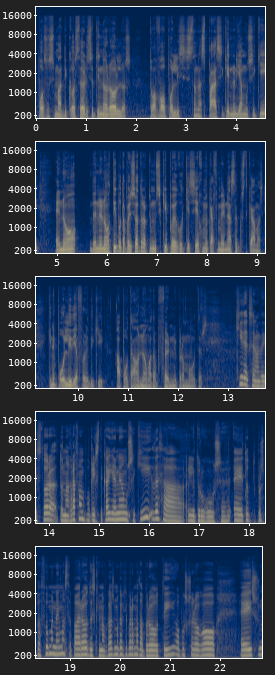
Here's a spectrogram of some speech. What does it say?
πόσο σημαντικός θεωρείς ότι είναι ο ρόλος του Αβόπολης στο να σπάσει καινούργια μουσική ενώ δεν εννοώ τίποτα περισσότερο από τη μουσική που εγώ και εσύ έχουμε καθημερινά στα ακουστικά μας και είναι πολύ διαφορετική από τα ονόματα που φέρνουν οι promoters. Κοίταξε να δεις, τώρα το να γράφαμε αποκλειστικά για νέα μουσική δεν θα λειτουργούσε. Ε, το ότι προσπαθούμε να είμαστε παρόντες και να βγάζουμε κάποια πράγματα πρώτοι, όπως ξέρω εγώ, ε, ήσουν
